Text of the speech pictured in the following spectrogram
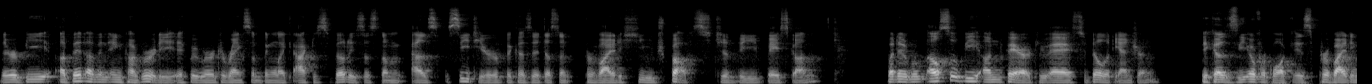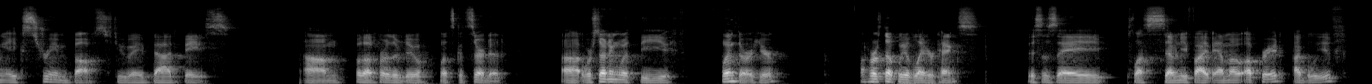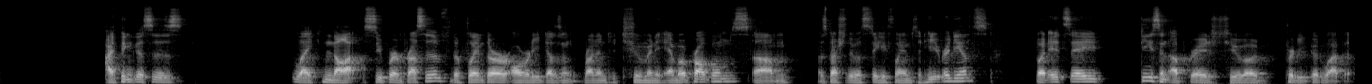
There would be a bit of an incongruity if we were to rank something like Active Stability System as C tier because it doesn't provide huge buffs to the base gun, but it will also be unfair to AI Stability Engine because the overclock is providing extreme buffs to a bad base. Um, without further ado, let's get started. Uh, we're starting with the flamethrower here. First up, we have lighter tanks. This is a plus 75 ammo upgrade, I believe. I think this is like not super impressive. The flamethrower already doesn't run into too many ammo problems, um, especially with sticky flames and heat radiance, but it's a decent upgrade to a pretty good weapon.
